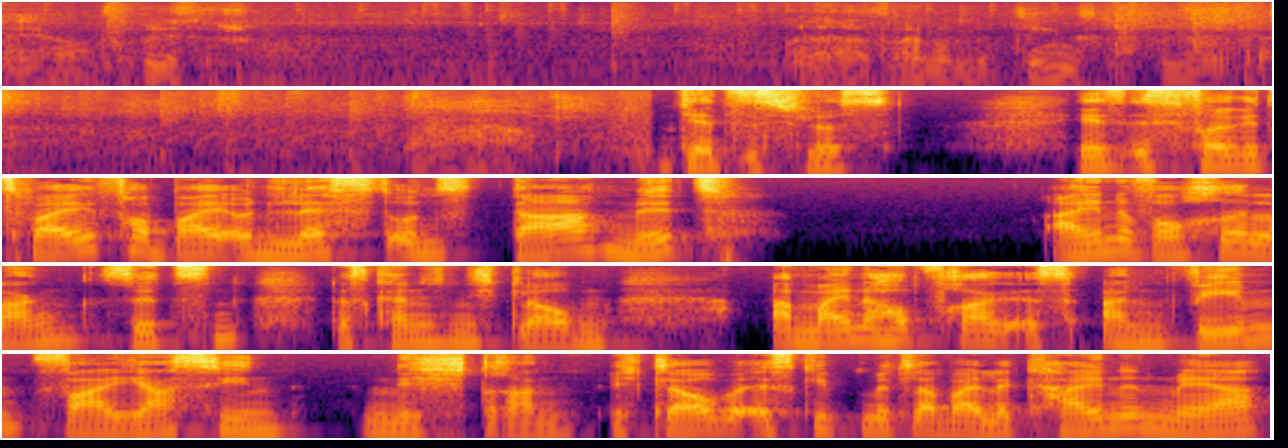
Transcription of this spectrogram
Ja, ja. Aber das ja schon. Und dann auf einmal mit Dings und dann. Ah, okay. Jetzt ist Schluss. Jetzt ist Folge 2 vorbei und lässt uns damit eine Woche lang sitzen. Das kann ich nicht glauben. Aber meine Hauptfrage ist, an wem war Yassin nicht dran? Ich glaube, es gibt mittlerweile keinen mehr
